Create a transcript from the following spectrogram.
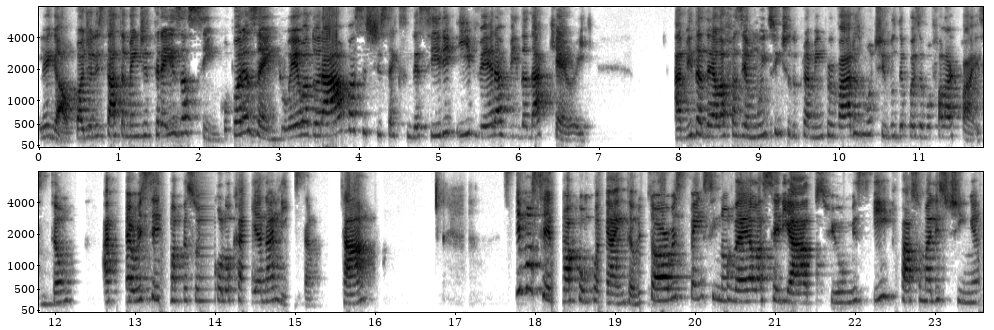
Legal. Pode listar também de 3 a 5. Por exemplo, eu adorava assistir Sex and the City e ver a vida da Carrie. A vida dela fazia muito sentido para mim por vários motivos, depois eu vou falar quais. Então, a Carrie seria uma pessoa que colocaria na lista, tá? Se você não acompanhar, então, stories, pense em novelas, seriados, filmes e faça uma listinha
